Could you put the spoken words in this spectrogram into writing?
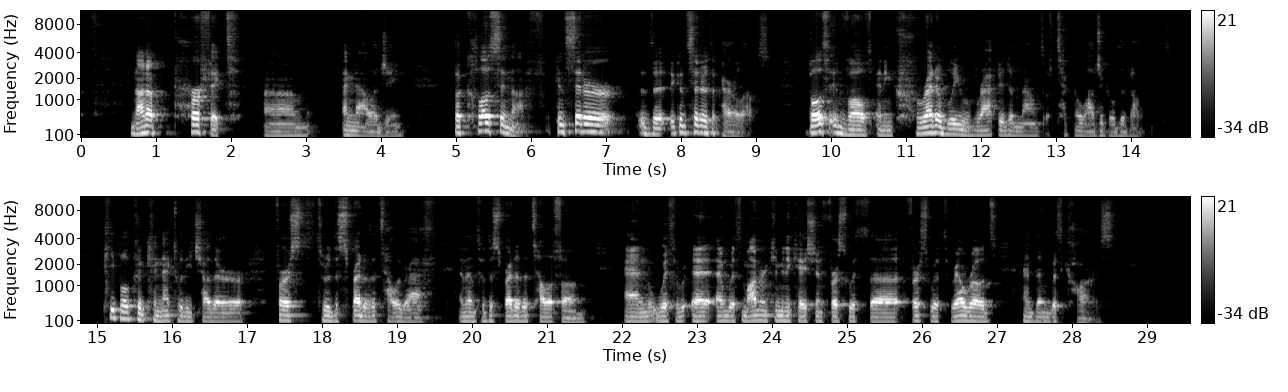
not a perfect um, analogy, but close enough. Consider the consider the parallels both involved an incredibly rapid amount of technological development. People could connect with each other first through the spread of the telegraph and then through the spread of the telephone and with uh, and with modern communication first with uh, first with railroads and then with cars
